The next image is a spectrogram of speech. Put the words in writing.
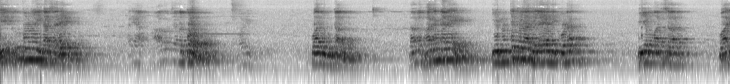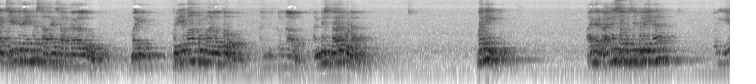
ఏ రూపంలో అయినా సరే అనే ఆలోచనతో వారు ఉంటారు. దానిలో భాగంగానే ఈ నృత్య కళా నిలయానికి కూడా బిఎంఆర్ సార్ వారి చేతనైన సహాయ సహకారాలు మరి ప్రేమాభిమానంతో అందిస్తున్నారు అందిస్తారు కూడా. మరి ఆయన రాజ్యసభ సభ్యులైనా మరి ఏ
